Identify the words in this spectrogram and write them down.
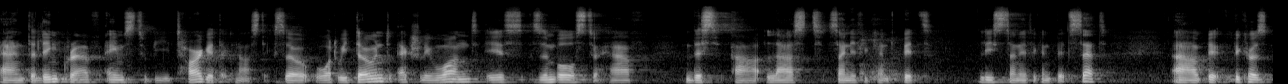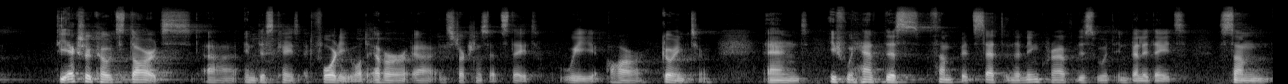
And the link graph aims to be target agnostic. So what we don't actually want is symbols to have this uh, last significant bit, least significant bit set, uh, because the actual code starts, uh, in this case, at 40, whatever uh, instruction set state we are going to. And if we had this thumb bit set in the link graph, this would invalidate some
